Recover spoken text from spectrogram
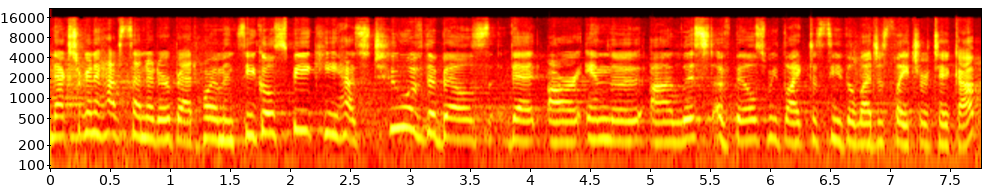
next, we're going to have Senator Brad Hoylman Sigal speak. He has two of the bills that are in the uh, list of bills we'd like to see the legislature take up.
